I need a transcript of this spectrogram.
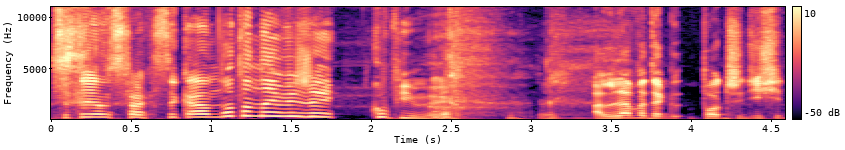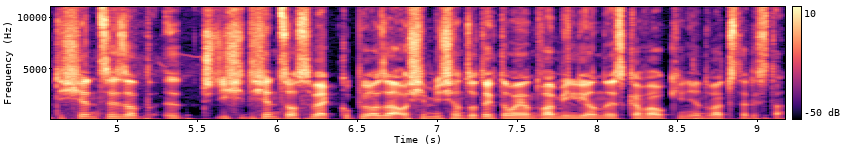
Cytując klasyka, no to najwyżej kupimy. Ale nawet jak po 30 tysięcy za- 30 tysięcy osób jak kupiło za 80 zł, to mają 2 miliony z kawałki, nie? 2400.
